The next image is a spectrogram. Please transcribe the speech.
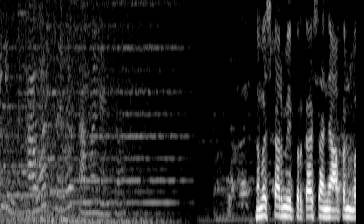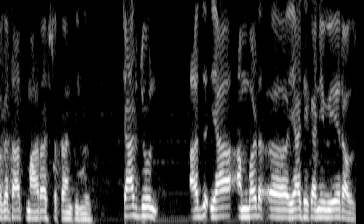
न्यूज आवाज सर्वसामान्यांचा. नमस्कार मी प्रकाश आणि आपण बघत आहात महाराष्ट्र क्रांती न्यूज. चार जून आज या अंबड या ठिकाणी वेअर हाऊस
